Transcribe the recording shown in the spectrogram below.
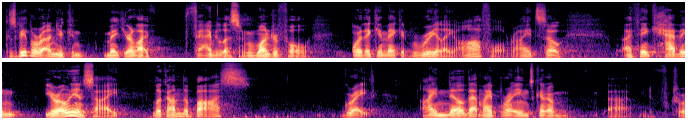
Because people around you can make your life fabulous and wonderful, or they can make it really awful, right? So I think having your own insight look, I'm the boss. Great. I know that my brain's going to uh,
